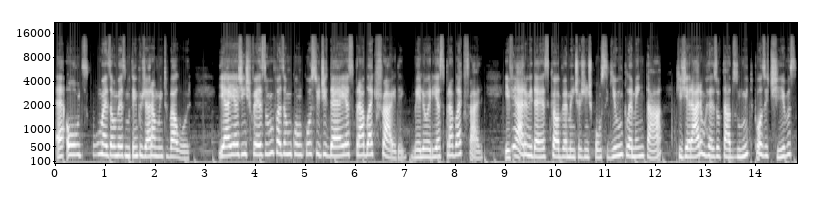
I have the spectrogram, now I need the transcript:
é old school, mas ao mesmo tempo gera muito valor. E aí a gente fez um fazer um concurso de ideias para Black Friday, melhorias para Black Friday. E vieram ideias que, obviamente, a gente conseguiu implementar, que geraram resultados muito positivos.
